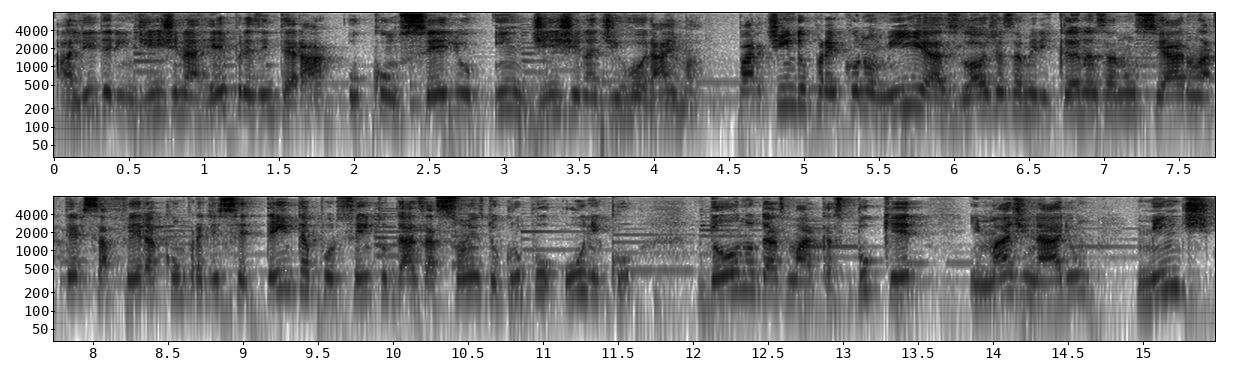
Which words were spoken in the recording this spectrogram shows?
A líder indígena representará o Conselho Indígena de Roraima. Partindo para a economia, as lojas americanas anunciaram na terça-feira a compra de 70% das ações do Grupo Único, dono das marcas Phuket, Imaginarium, Mint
